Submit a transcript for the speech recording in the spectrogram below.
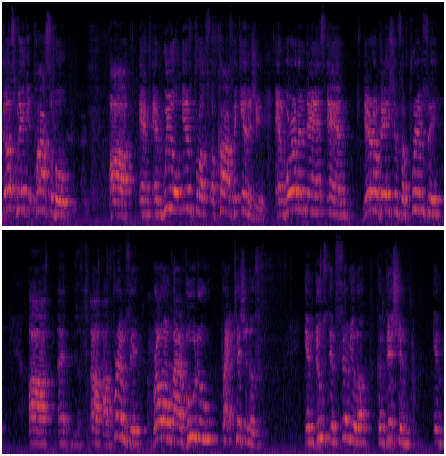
thus make it possible uh, and, and will influx of cosmic energy and whirling dance and derivations of frenzy, uh, uh, uh, frenzy brought on by voodoo practitioners induced in similar condition in,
